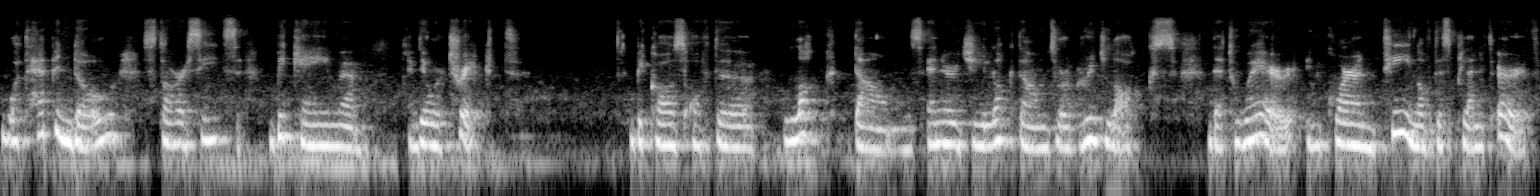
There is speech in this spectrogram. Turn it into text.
What happened though, star seeds became, um, they were tricked because of the lockdowns, energy lockdowns or gridlocks that were in quarantine of this planet Earth.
